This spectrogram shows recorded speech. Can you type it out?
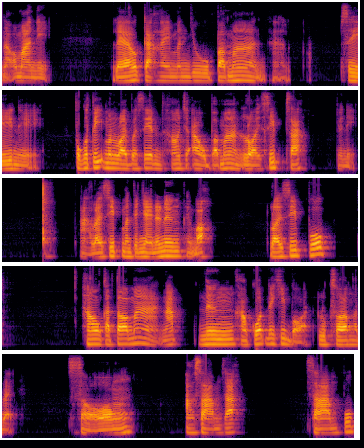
นะประมาณนี้ แล้วก็ให้มันอยู่ประมาณอ่าสี่นี่ปกติมัน100%เฮาจะเอาประมาณ110ซะเดี๋ยวนี้อ่า110มันจะใหญ่นิดนึงเห็นบ่ร้อยสิบปุ๊บเฮาก็ต่อมานับหนึ่งเฮากดในคีย์บอร์ด ลูกศรก็ได้ สองเอาสามซะสามปุ๊บ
